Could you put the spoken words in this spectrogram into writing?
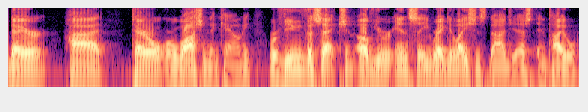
Dare, Hyde, Tyrrell, or Washington County, review the section of your NC Regulations Digest entitled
